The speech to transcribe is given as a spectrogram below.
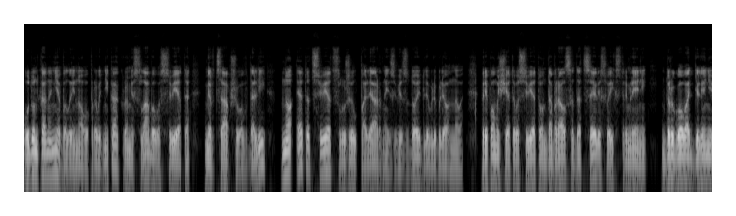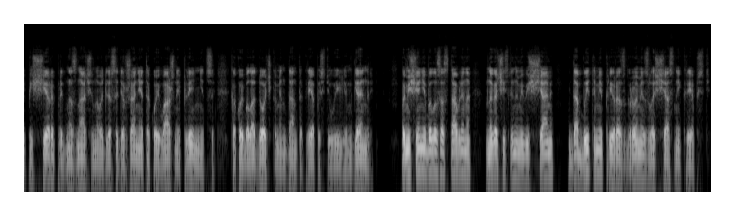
У Дункана не было иного проводника, кроме слабого света, мерцавшего вдали, но этот свет служил полярной звездой для влюбленного. При помощи этого света он добрался до цели своих стремлений, другого отделения пещеры, предназначенного для содержания такой важной пленницы, какой была дочь коменданта крепости Уильям Генри. Помещение было заставлено многочисленными вещами, добытыми при разгроме злосчастной крепости.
